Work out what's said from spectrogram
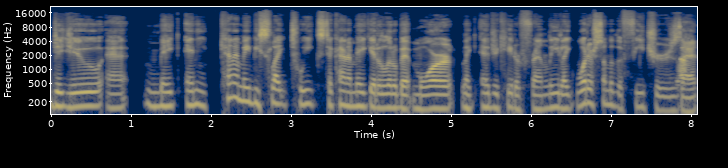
did you uh, make any kind of maybe slight tweaks to kind of make it a little bit more like educator friendly? Like, what are some of the features that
